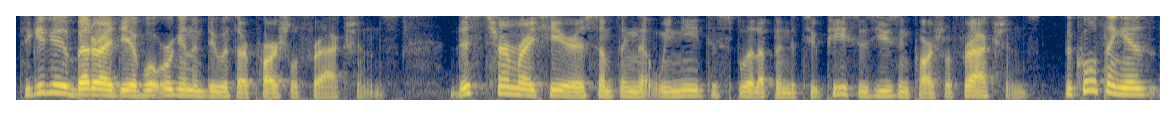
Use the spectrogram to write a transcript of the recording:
to give you a better idea of what we're going to do with our partial fractions. This term right here is something that we need to split up into two pieces using partial fractions. The cool thing is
